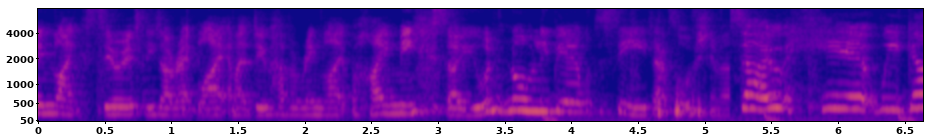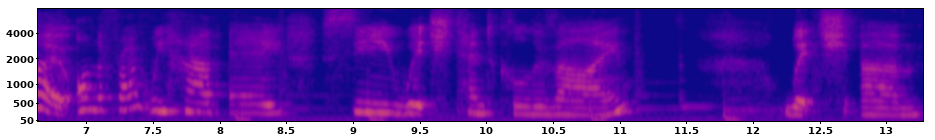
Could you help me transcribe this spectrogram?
in like seriously direct light and I do have a ring light behind me so you wouldn't normally be able to see that sort of shimmer. So here we go. On the front we have a sea witch tentacle design which um,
